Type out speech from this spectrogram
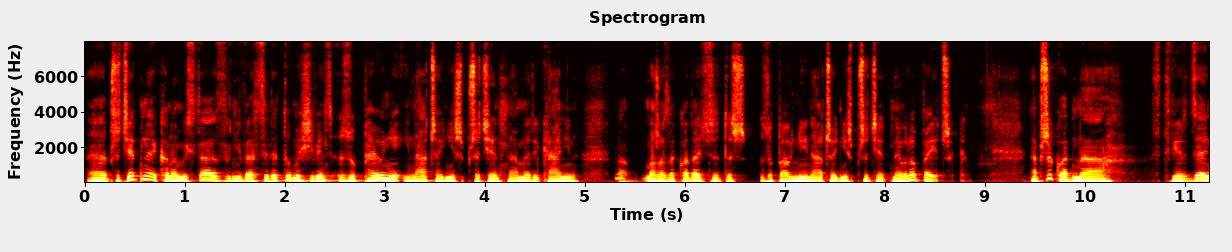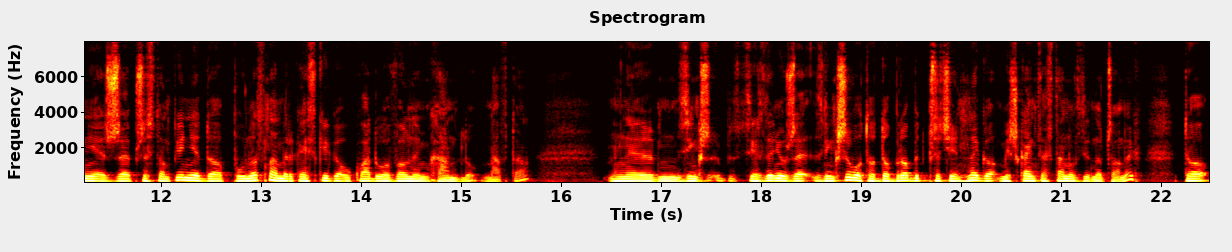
E, przeciętny ekonomista z uniwersytetu myśli więc zupełnie inaczej niż przeciętny Amerykanin. No, można zakładać, że też zupełnie inaczej niż przeciętny Europejczyk. Na przykład na stwierdzenie, że przystąpienie do północnoamerykańskiego układu o wolnym handlu, NAFTA, stwierdzeniu, że zwiększyło to dobrobyt przeciętnego mieszkańca Stanów Zjednoczonych, to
